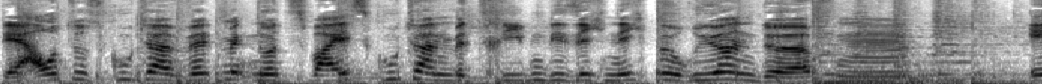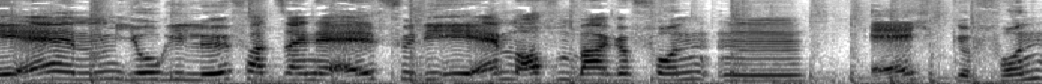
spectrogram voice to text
Der Autoscooter wird mit nur zwei Scootern betrieben, die sich nicht berühren dürfen. EM, Yogi Löw hat seine Elf für die EM offenbar gefunden. Echt gefunden?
